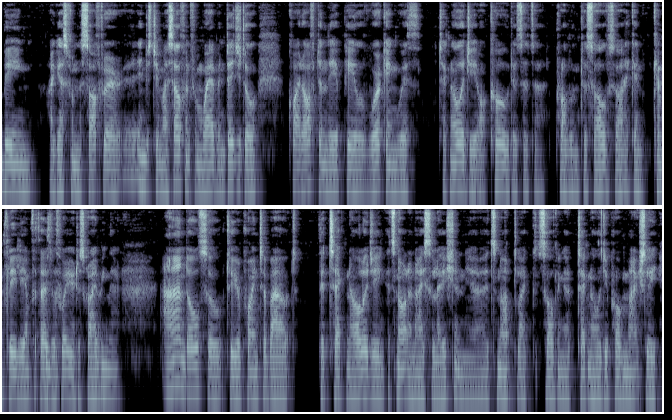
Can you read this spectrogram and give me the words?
being I guess from the software industry myself and from web and digital, quite often the appeal of working with technology or code is it's a problem to solve. So I can completely empathize with mm-hmm. what you're describing there. And also to your point about the technology, it's not in isolation. Yeah, it's not like solving a technology problem actually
